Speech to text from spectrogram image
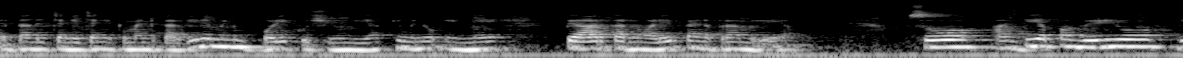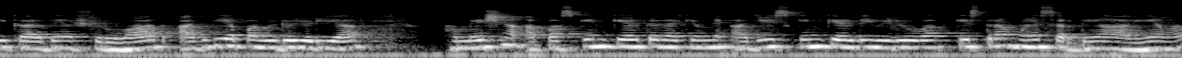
ਇਦਾਂ ਦੇ ਚੰਗੇ ਚੰਗੇ ਕਮੈਂਟ ਕਰਦੀ ਤੇ ਮੈਨੂੰ ਬੜੀ ਖੁਸ਼ੀ ਹੁੰਦੀ ਆ ਕਿ ਮੈਨੂੰ ਇੰਨੇ ਪਿਆਰ ਕਰਨ ਵਾਲੇ ਭੈਣ ਭਰਾ ਮਿਲੇ ਆ। ਸੋ ਅੱਜ ਦੀ ਆਪਾਂ ਵੀਡੀਓ ਦੀ ਕਰਦੇ ਹਾਂ ਸ਼ੁਰੂਆਤ। ਅੱਜ ਦੀ ਆਪਾਂ ਵੀਡੀਓ ਜਿਹੜੀ ਆ, ਹਮੇਸ਼ਾ ਆਪਾਂ ਸਕਿਨ ਕੇਅਰ ਤੇ ਲੈ ਕੇ ਆਉਂਦੇ ਅੱਜ ਵੀ ਸਕਿਨ ਕੇਅਰ ਦੀ ਵੀਡੀਓ ਵਾ। ਕਿਸ ਤਰ੍ਹਾਂ ਹੁਣੇ ਸਰਦੀਆਂ ਆ ਗਈਆਂ ਵਾ,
